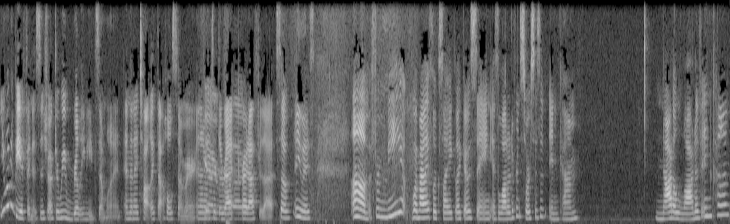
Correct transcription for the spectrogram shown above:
"You want to be a fitness instructor? We really need someone." And then I taught like that whole summer, and then I Yeah, went I to the rec that. right after that. So, anyways, um, for me, what my life looks like, like I was saying, is a lot of different sources of income. Not a lot of income,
